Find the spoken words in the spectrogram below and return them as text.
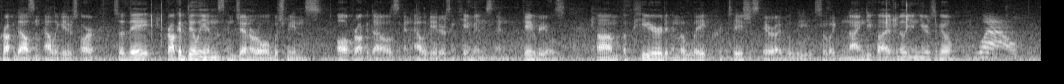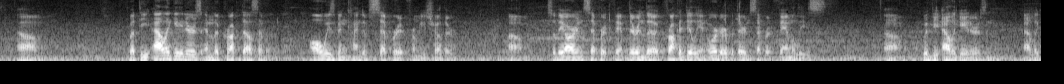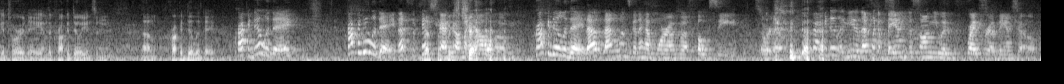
crocodiles and alligators are. So they, crocodilians in general, which means all crocodiles and alligators and caimans and gharials, um, appeared in the late Cretaceous era, I believe. So like 95 million years ago. Wow. Um, but the alligators and the crocodiles have always been kind of separate from each other. Um, so they are in separate. Fam- they're in the crocodilian order, but they're in separate families. Um, with the alligators and Alligatoridae, and the crocodilians and um, Crocodilidae. Crocodilidae. Crocodilidae. That's the fifth That's the track fifth on my track. album. Crocodilidae. That that one's gonna have more of a folksy sort of. You know, that's like a band, a song you would write for a banjo.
